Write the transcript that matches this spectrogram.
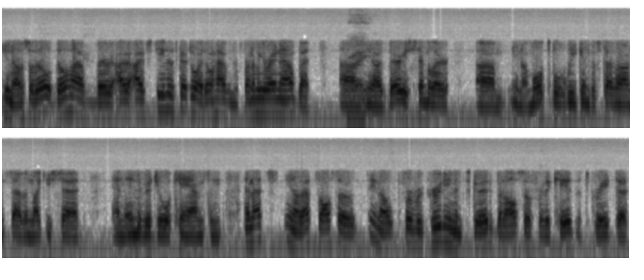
you know, so they'll they'll have very. I, I've seen the schedule. I don't have it in front of me right now, but um, right. You know, very similar. Um, you know, multiple weekends of seven on seven, like you said, and individual cams, and and that's you know that's also you know for recruiting it's good, but also for the kids it's great to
